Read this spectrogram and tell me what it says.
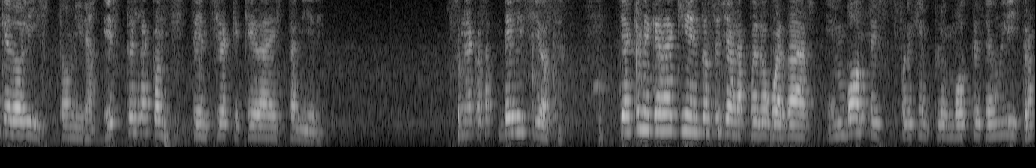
Quedó listo, mira, esta es la consistencia que queda esta nieve. Es una cosa deliciosa. Ya que me queda aquí, entonces ya la puedo guardar en botes, por ejemplo, en botes de un litro,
